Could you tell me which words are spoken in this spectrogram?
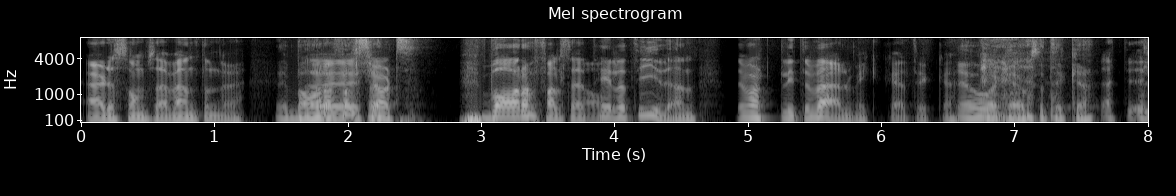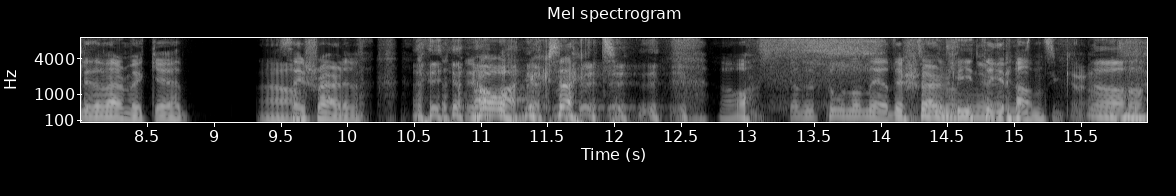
är det som så här, vänta nu. Det är bara falsett. Bara falsett Ja. hela tiden. Det vart lite väl mycket kan jag tycka. Jo, det kan jag också tycka. Lite väl mycket Ja. sig själv. Ja, exakt. Ja, kan du tona ner dig själv lite grann? Ja.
